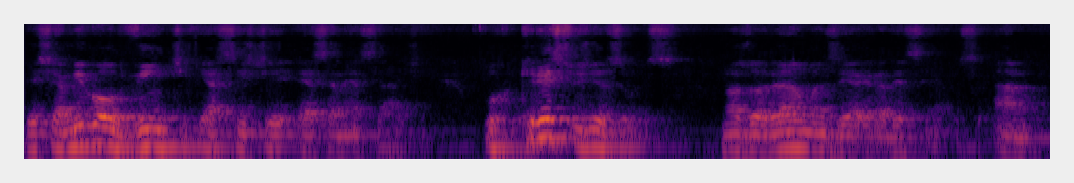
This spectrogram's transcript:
esse amigo ouvinte que assiste essa mensagem. Por Cristo Jesus. Nós oramos e agradecemos. Amém.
